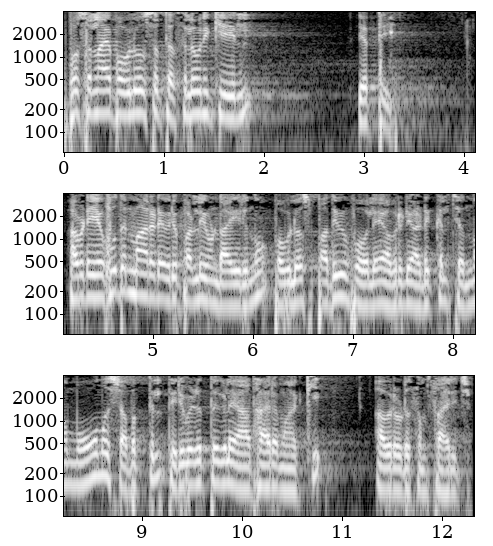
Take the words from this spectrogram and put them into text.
അപ്പോസ്തലനായ പൗലൂസ് തെസലോനിക്കയിൽ എത്തി. അവിടെ യഹൂദന്മാരുടെ ഒരു പള്ളി ഉണ്ടായിരുന്നു. പൗലോസ് പതിവ് പോലെ അവരുടെ അടുക്കൽ ചെന്ന് മൂന്ന് ശബത്തിൽ തിരുവഴുത്തുകളെ ആധാരമാക്കി അവരോട് സംസാരിച്ചു.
